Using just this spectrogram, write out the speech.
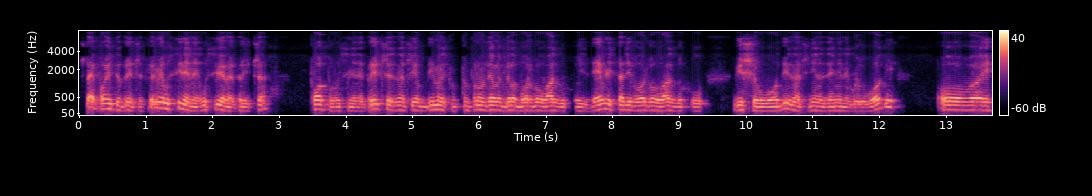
šta je pojente priče? Film je usiljene, usiljena priča, potpuno usiljene priče, znači imali smo u prvom delu je bila borba u vazduhu i zemlji, sad je borba u vazduhu više u vodi, znači nije na zemlji nego i u vodi, ovaj,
